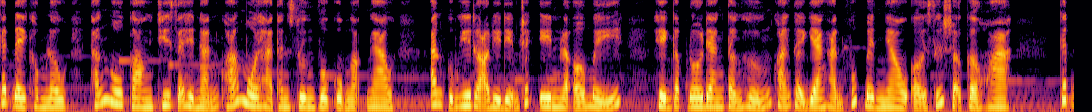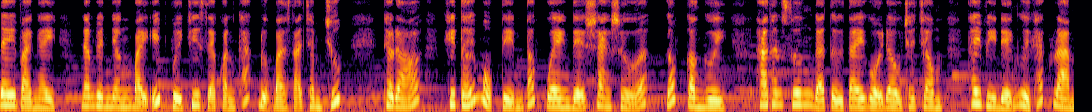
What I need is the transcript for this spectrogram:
Cách đây không lâu, Thắng Ngô còn chia sẻ hình ảnh khóa môi Hà Thanh Xuân vô cùng ngọt ngào. Anh cũng ghi rõ địa điểm check-in là ở Mỹ. Hiện cặp đôi đang tận hưởng khoảng thời gian hạnh phúc bên nhau ở xứ sở cờ hoa. Cách đây vài ngày, nam doanh nhân 7X vừa chia sẻ khoảnh khắc được bà xã chăm chút. Theo đó, khi tới một tiệm tóc quen để sang sửa gốc con người, Hà Thanh Xuân đã tự tay gội đầu cho chồng thay vì để người khác làm.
